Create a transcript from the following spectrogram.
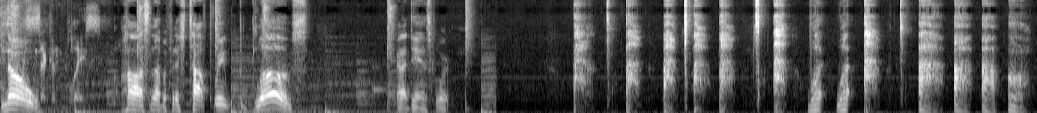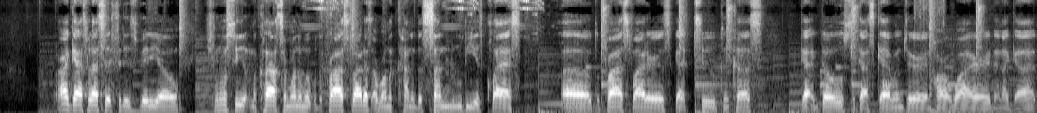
No. Second place. Ah, oh, snap! I finished top three with the gloves. Gotta dance for it. Ah, ah, ah, ah, ah, ah. What? What? Ah, ah, ah, ah, ah, uh. Alright guys, so that's it for this video. If you want to see my class I'm running with with the prize fighters, I run kind of the Sun Nubius class. Uh, the prize fighters got two concussed got ghost, I got scavenger and hardwired, and I got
